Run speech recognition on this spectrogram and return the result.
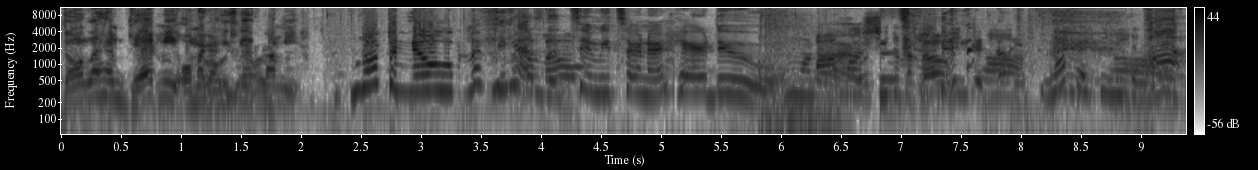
Don't let him get me. Oh my god, he's gonna Lord. stop me. Not the noob. Let He has the Timmy Turner hairdo. Oh my god. Almost shoot him alone. Pop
